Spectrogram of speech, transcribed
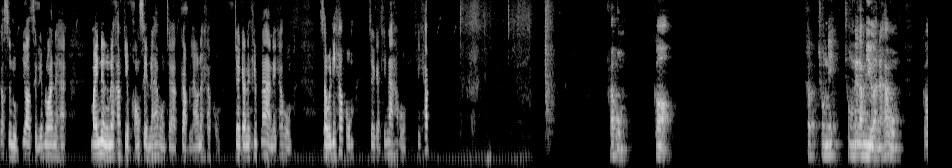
ก็สรุปยอดเสร็จเรียบร้อยนะฮะใบหนึ่งนะครับ เก็บของเสร็จนะครับผมจะกลับแล้วนะครับผมเจอกันในคลิปหน้านะครับผม สวัสดีครับผม เจอกันที่หน้าครับผมโอเคครับ ครับผมก็ ครับช่วงนี้ช่วงแนะนำเหยื่อนะครับผม ก็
